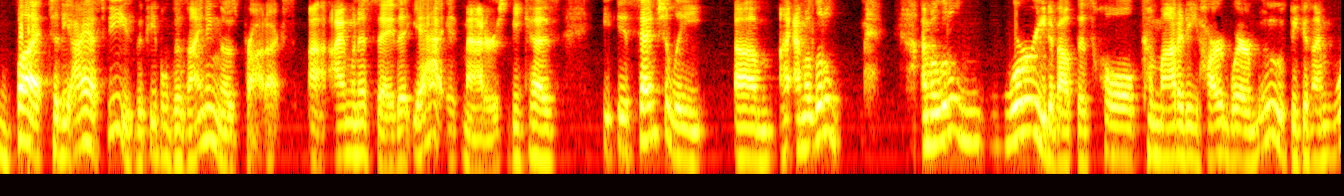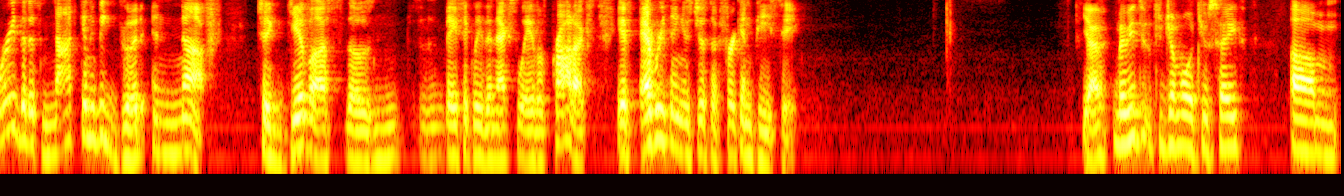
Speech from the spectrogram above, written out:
But to the ISVs, the people designing those products, uh, I'm going to say that yeah, it matters because essentially, um, I, I'm a little I'm a little worried about this whole commodity hardware move because I'm worried that it's not going to be good enough to give us those basically the next wave of products if everything is just a freaking PC. Yeah, maybe to, to jump on what you said, um,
